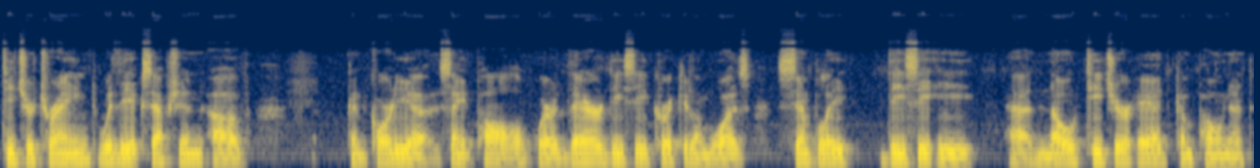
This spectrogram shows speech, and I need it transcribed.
teacher trained, with the exception of Concordia St. Paul, where their DC curriculum was simply DCE, uh, no teacher ed component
